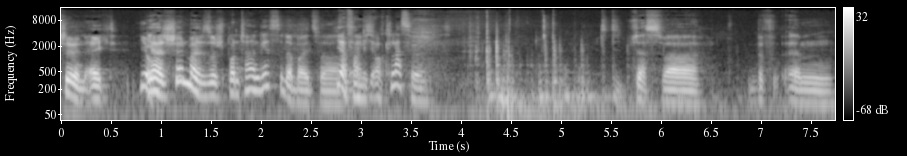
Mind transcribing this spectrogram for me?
Schön, echt. Jo. Ja, schön mal so spontan Gäste dabei zu haben. Ja, fand ich auch klasse. Das war bef ähm,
